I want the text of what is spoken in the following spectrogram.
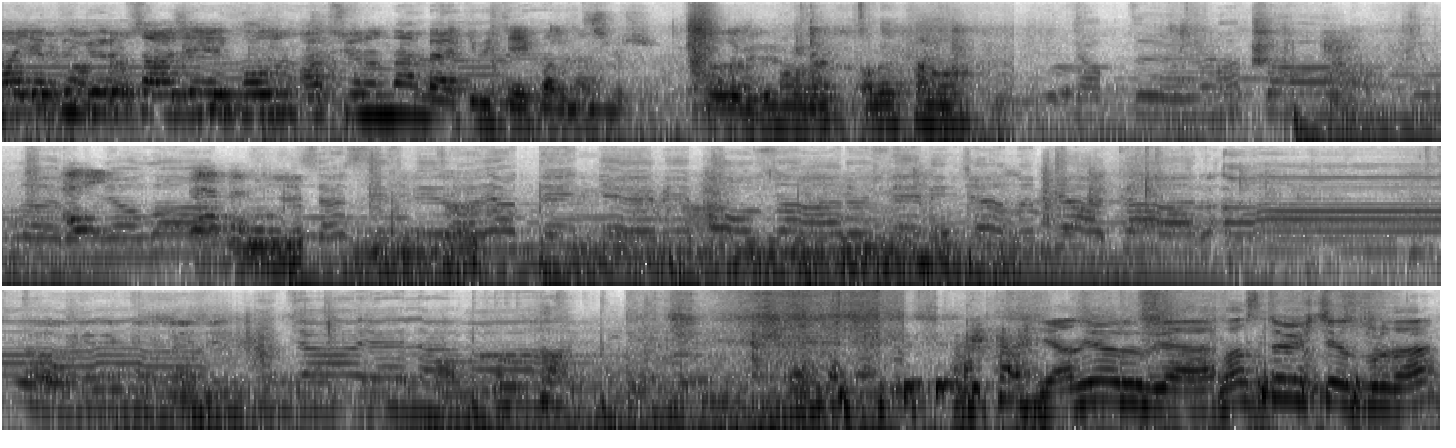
Daha yakın görüp sadece el kolun aksiyonundan belki bir take alınabilir. Olabilir. Olur, olur tamam. Sensiz bir hayat denge bir bozar Benim canım yakar Yok, gerek yok. Yanıyoruz ya. Nasıl dövüşeceğiz burada?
